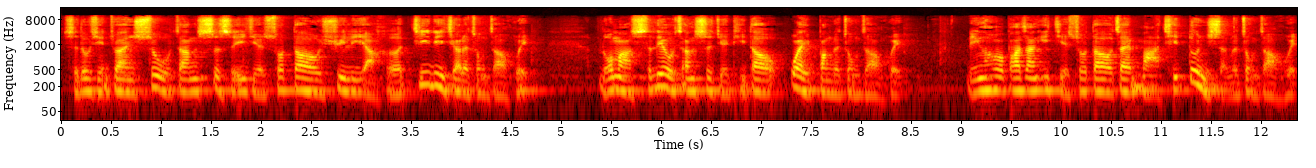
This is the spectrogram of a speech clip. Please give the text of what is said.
使徒行传十五章四十一节说到叙利亚和基利家的众教会；罗马十六章四节提到外邦的众教会；零后八章一节说到在马其顿省的众教会；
